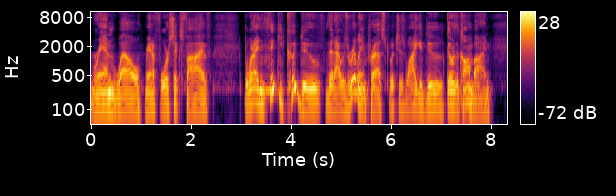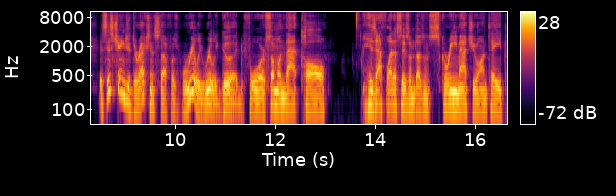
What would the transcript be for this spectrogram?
ran well, ran a 465 but what I didn't think he could do that I was really impressed, which is why you do go to the combine, is his change of direction stuff was really, really good for someone that tall. His athleticism doesn't scream at you on tape,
